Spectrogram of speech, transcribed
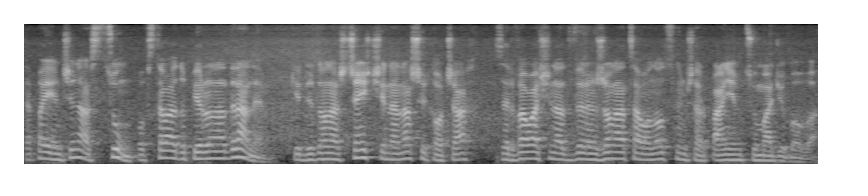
Ta pajęczyna z cum powstała dopiero nad ranem, kiedy to na szczęście na naszych oczach zerwała się nadwyrężona całonocnym szarpaniem cuma dziobowa.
